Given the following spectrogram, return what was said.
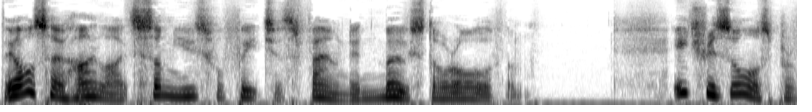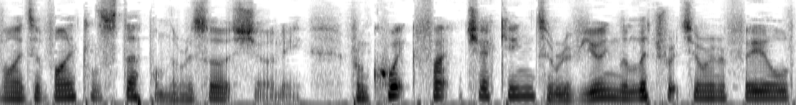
They also highlight some useful features found in most or all of them. Each resource provides a vital step on the research journey, from quick fact checking to reviewing the literature in a field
